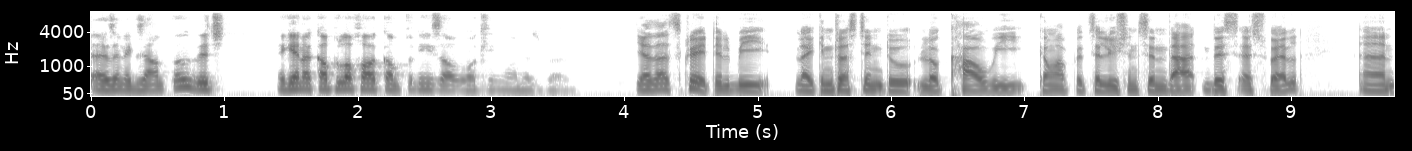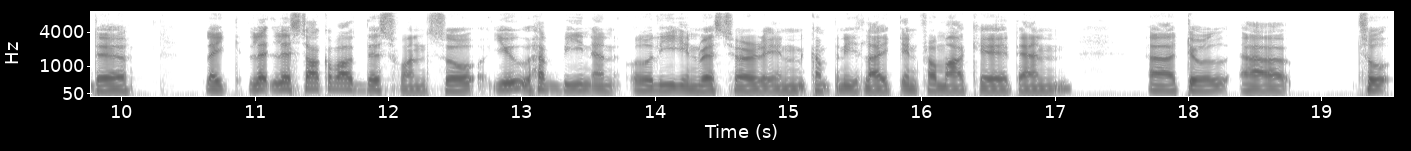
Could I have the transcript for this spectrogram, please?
as an example, which again a couple of our companies are working on as well yeah that's great it'll be like interesting to look how we come up with solutions in that this as well and uh, like let, let's talk about this one. So you have been an early investor in companies like InfraMarket and uh, Tul uh, so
